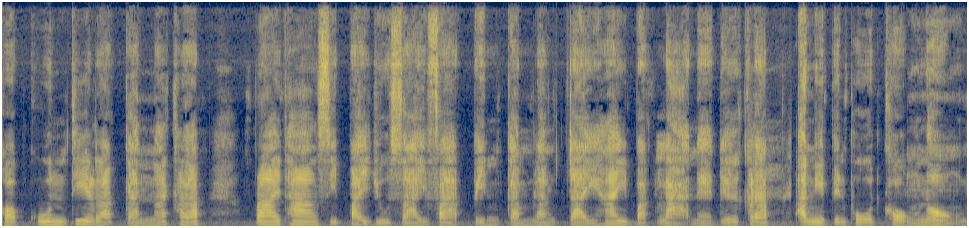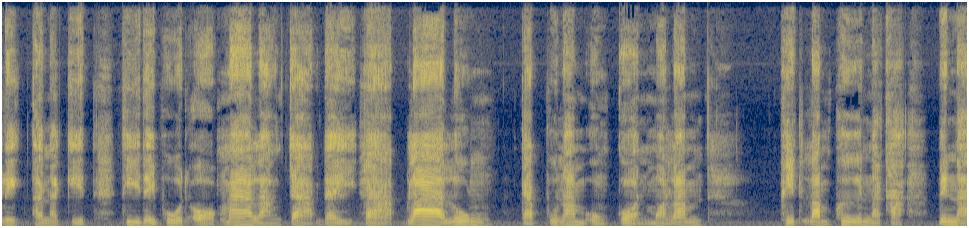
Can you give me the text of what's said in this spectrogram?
ขอบคุณที่รักกันนะครับ ปลายทางสิไปอยู่สายฝากเป็นกำลังใจให้บักหลาแน่เด้อครับ อันนี้เป็นโพสต์ของน้องเล็กธนกิจที่ได้โพสต์ออกมาหลังจากได้กราบล่าลุงกับผู้นำองค์กรหมอลำ เพชรลำพื้นนะคะ เป็นหนา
